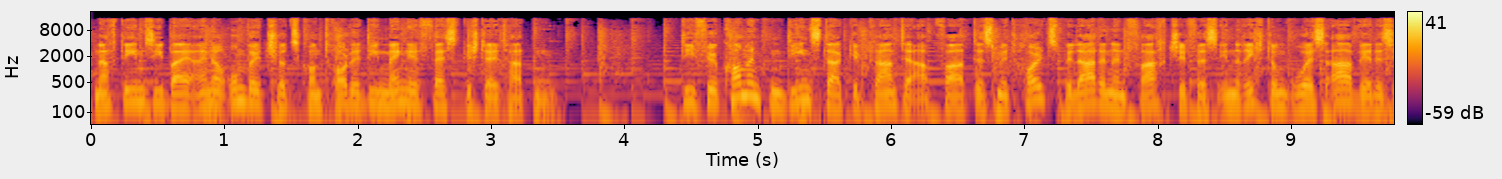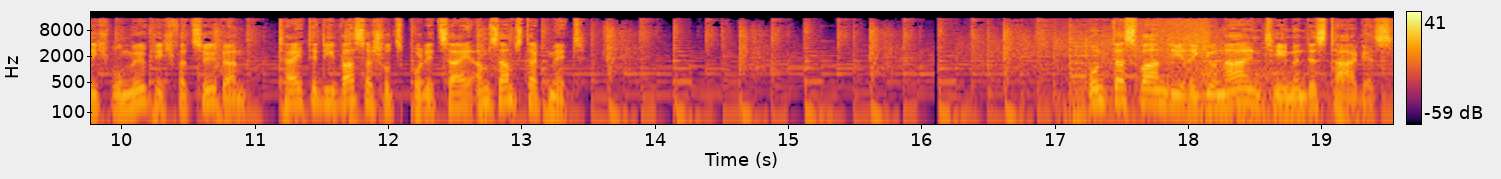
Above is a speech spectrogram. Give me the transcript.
nachdem sie bei einer Umweltschutzkontrolle die Mängel festgestellt hatten. Die für kommenden Dienstag geplante Abfahrt des mit Holz beladenen Frachtschiffes in Richtung USA werde sich womöglich verzögern, teilte die Wasserschutzpolizei am Samstag mit. Und das waren die regionalen Themen des Tages.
